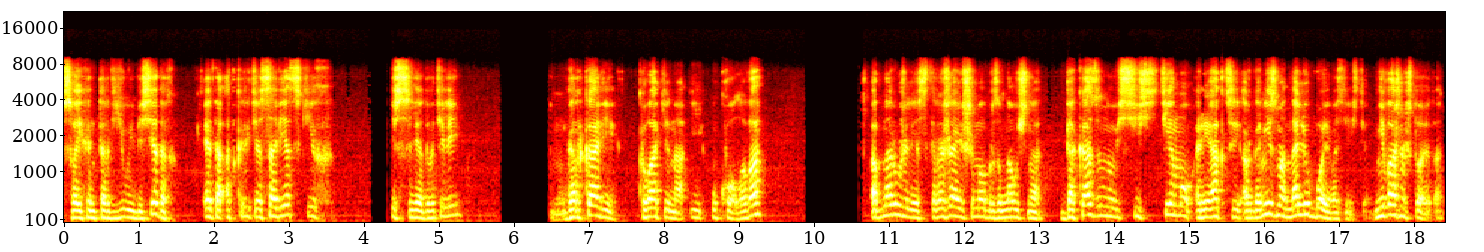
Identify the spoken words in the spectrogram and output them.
своих интервью и беседах. Это открытие советских исследователей Гаркави, Квакина и Уколова – обнаружили строжайшим образом научно доказанную систему реакции организма на любое воздействие. Неважно, что это.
